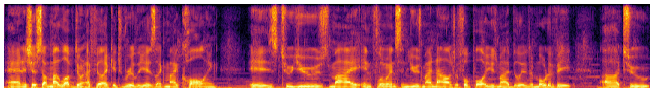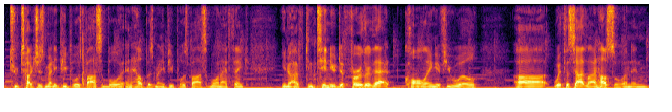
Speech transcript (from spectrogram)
and it's just something I love doing. I feel like it really is like my calling is to use my influence and use my knowledge of football, use my ability to motivate uh, to to touch as many people as possible and help as many people as possible. And I think, you know, I've continued to further that calling, if you will, uh, with the sideline hustle and, and,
